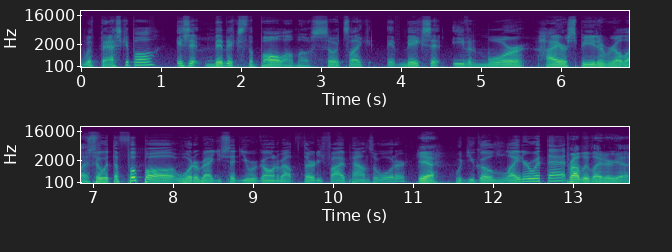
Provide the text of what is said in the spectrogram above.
with basketball is it mimics the ball almost. So it's like it makes it even more higher speed in real life. so with the football water bag, you said you were going about 35 pounds of water. yeah, Would you go lighter with that? probably lighter, Yeah.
